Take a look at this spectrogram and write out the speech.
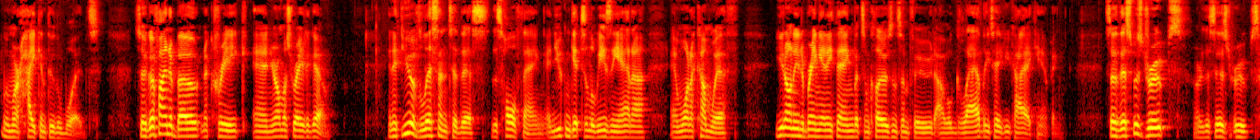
when we're hiking through the woods. So go find a boat and a creek, and you're almost ready to go. And if you have listened to this this whole thing, and you can get to Louisiana and want to come with, you don't need to bring anything but some clothes and some food. I will gladly take you kayak camping. So this was Droops, or this is Droops,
